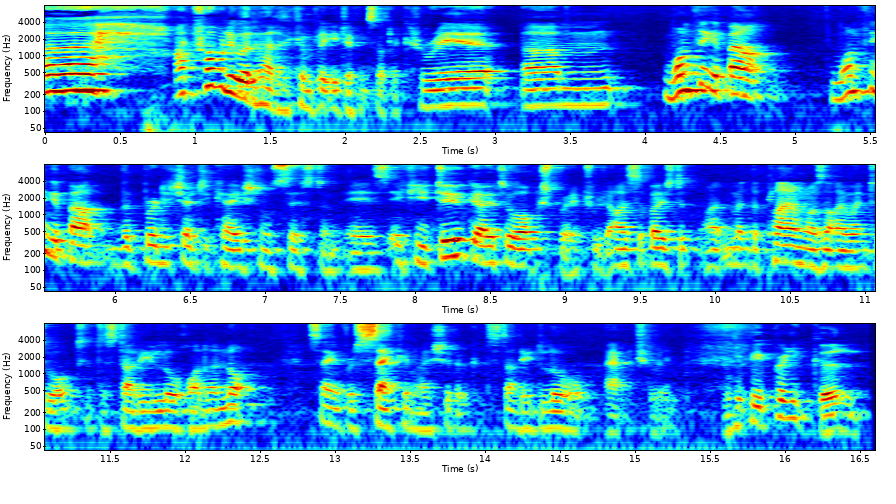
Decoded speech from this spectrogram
Uh, I probably would have had a completely different sort of career. Um, one thing about one thing about the British educational system is if you do go to Oxbridge, which I was supposed to, I, mean, the plan was that I went to Oxford to study law, and I'm not saying for a second I should have studied law actually. You'd be a pretty good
